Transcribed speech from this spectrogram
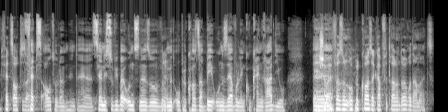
Ein fettes Auto sein. fettes Auto dann hinterher. Ist ja nicht so wie bei uns, ne, so Ja. mit Opel Corsa B ohne Servolenkung, kein Radio. Ey, ich habe Äh, einfach so einen Opel Corsa gehabt für 300 Euro damals.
